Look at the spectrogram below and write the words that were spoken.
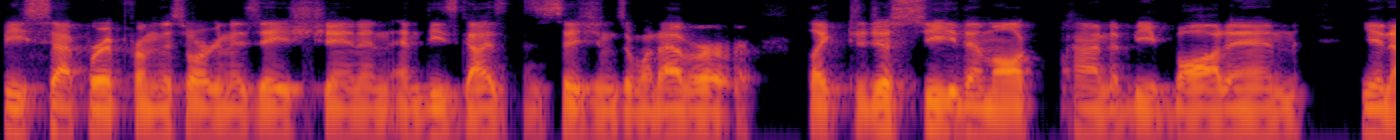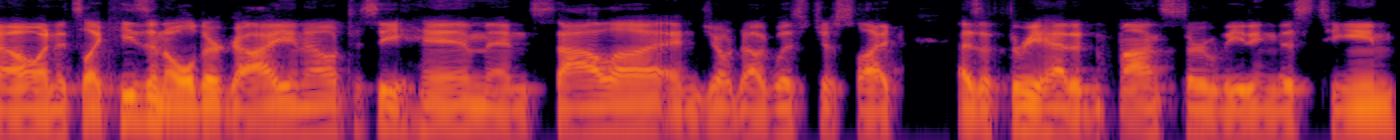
be separate from this organization and, and these guys' decisions and whatever. Like to just see them all kind of be bought in, you know, and it's like he's an older guy, you know, to see him and Saleh and Joe Douglas just like as a three-headed monster leading this team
